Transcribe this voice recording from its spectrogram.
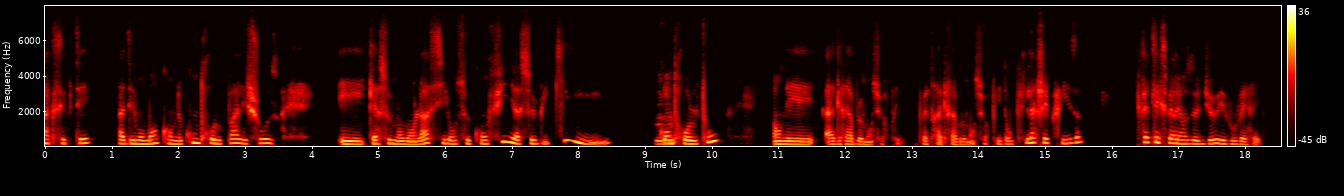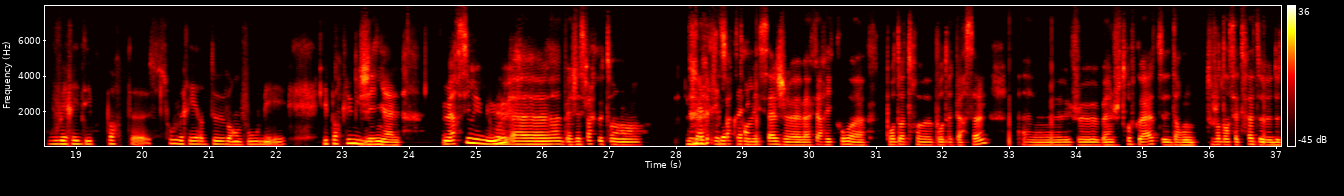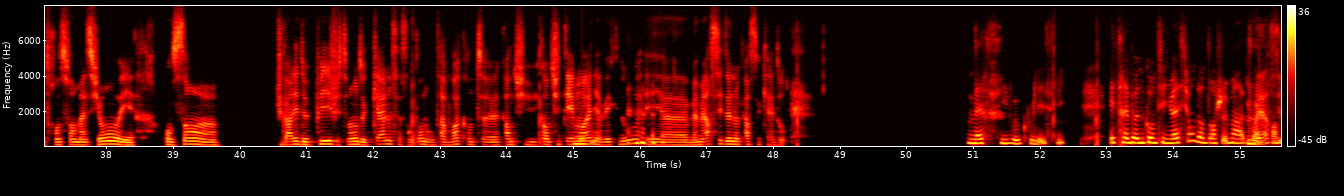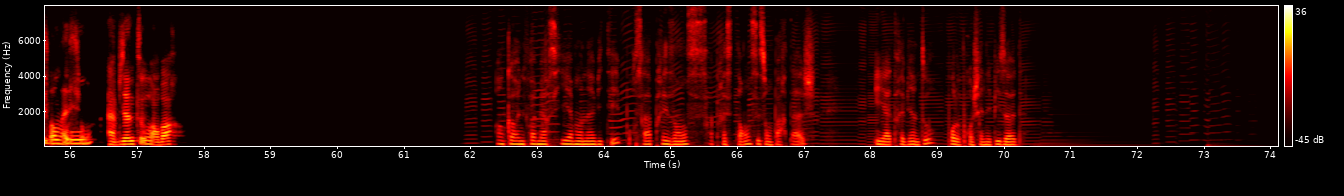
accepter à des moments qu'on ne contrôle pas les choses et qu'à ce moment-là, si on se confie à celui qui mhm. contrôle tout, on est agréablement surpris. On peut être agréablement surpris. Donc, lâcher prise faites l'expérience de Dieu et vous verrez. Vous verrez des portes euh, s'ouvrir devant vous, mais des portes lumineuses. Génial. Merci Mumu. Euh, ben, j'espère que ton J'espère que ton message euh, va faire écho euh, pour d'autres pour d'autres personnes. Euh, je ben, je trouve que là, dans toujours dans cette phase de, de transformation et on sent euh, tu parlais de paix justement de calme ça s'entend dans ta voix quand quand tu quand tu témoignes avec nous et ben, merci de nous faire ce cadeau. Merci beaucoup Leslie. Et très bonne continuation dans ton chemin à toi Merci transformation. Beaucoup. À bientôt, au revoir. Encore une fois, merci à mon invité pour sa présence, sa prestance et son partage. Et à très bientôt pour le prochain épisode.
